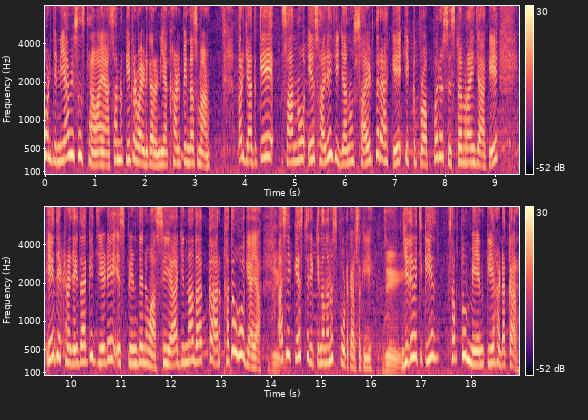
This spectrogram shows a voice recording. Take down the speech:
ਹੁਣ ਜਿੰਨੀਆਂ ਵੀ ਸੰਸਥਾਵਾਂ ਆ ਸਾਨੂੰ ਕੀ ਪ੍ਰੋਵਾਈਡ ਕਰਨੀਆਂ ਖਾਣ ਪੀਣ ਦਾ ਸਮਾਨ? ਪਰ ਜਦ ਕਿ ਸਾਨੂੰ ਇਹ ਸਾਰੀਆਂ ਚੀਜ਼ਾਂ ਨੂੰ ਸਾਈਡ ਤੇ ਰੱਖ ਕੇ ਇੱਕ ਪ੍ਰੋਪਰ ਸਿਸਟਮ ਰਾਹੀਂ ਜਾ ਕੇ ਇਹ ਦੇਖਣਾ ਚਾਹੀਦਾ ਕਿ ਜਿਹੜੇ ਇਸ ਪਿੰਡ ਦੇ ਨਿਵਾਸੀ ਆ ਜਿਨ੍ਹਾਂ ਦਾ ਘਰ ਖਤਮ ਹੋ ਗਿਆ ਆ ਅਸੀਂ ਕਿਸ ਤਰੀਕੇ ਨਾਲ ਉਹਨਾਂ ਨੂੰ ਸਪੋਰਟ ਕਰ ਸਕੀਏ? ਜੀ। ਜਿਹਦੇ ਵਿੱਚ ਕੀ ਸਭ ਤੋਂ ਮੇਨ ਕੀ ਹੈ? ਸਾਡਾ ਘਰ।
